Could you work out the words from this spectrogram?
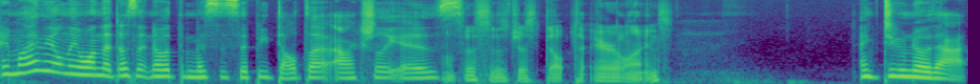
Am I the only one that doesn't know what the Mississippi Delta actually well, is? this is just delta airlines I do know that.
